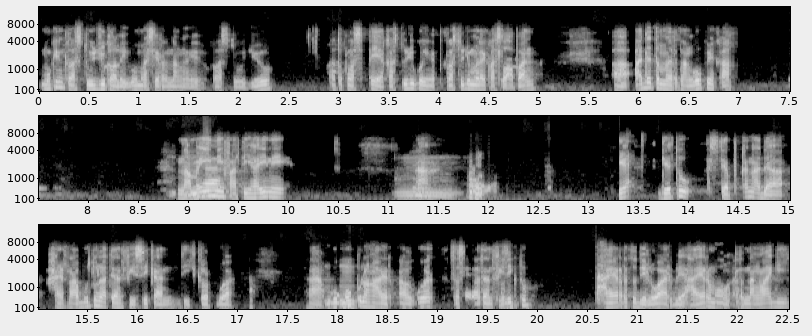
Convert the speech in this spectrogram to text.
mungkin kelas 7 kali gue masih renang gitu. Kelas 7 atau kelas eh ya kelas 7 gue ingat kelas 7 mulai kelas 8 eh, ada teman renang gue punya kakak namanya Iya. ini Fatihah ini Nah. Hmm. dia dia tuh setiap kan ada hari Rabu tuh latihan fisik kan di klub gua. Nah, gua, gua Mm. pulang hari uh, gua selesai latihan fisik tuh air tuh di luar beli air mau renang lagi.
